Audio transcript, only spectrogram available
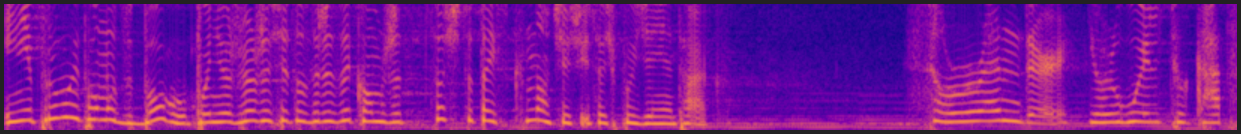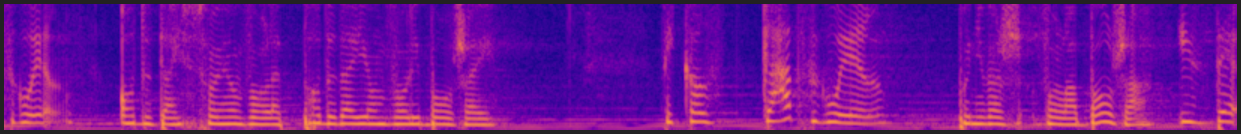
I nie próbuj pomóc Bogu, ponieważ wiąże się to z ryzyką, że coś tutaj sknocisz i coś pójdzie nie tak. Surrender your will to God's will Oddaj swoją wolę, poddaj ją woli Bożej, because God's will ponieważ wola Boża is the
